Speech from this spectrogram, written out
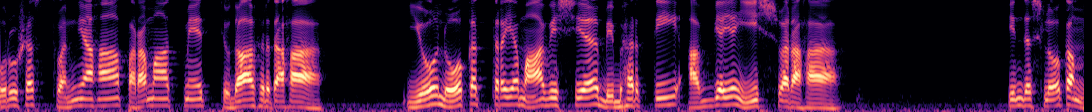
புருஷஸ்துவன்யா பரமாத்மேத்யுதாகிருதா யோ லோகத்ரயமாவிஷ்ய பிபர்த்தி அவ்யய ஈஸ்வரா இந்த ஸ்லோகம்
